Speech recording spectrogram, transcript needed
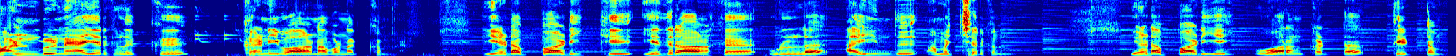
அன்பு நேயர்களுக்கு கனிவான வணக்கம். எடப்பாடிக்கு எதிராக உள்ள ஐந்து அமைச்சர்கள். எடப்பாடியை ஓரங்கட்ட திட்டம்.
